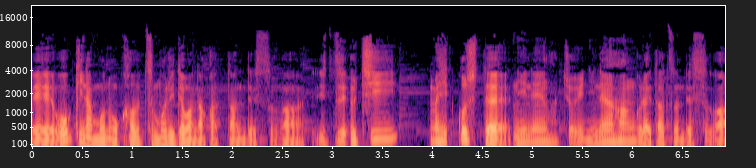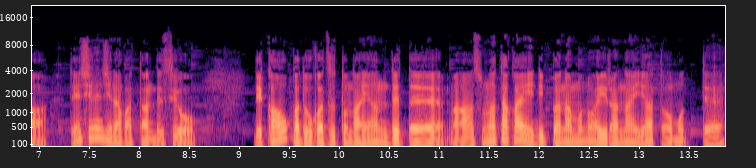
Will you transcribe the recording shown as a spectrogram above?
えー大きなものを買うつもりではなかったんですが、うち、まあ、引っ越して2年ちょい、2年半ぐらい経つんですが、電子レンジなかったんですよ。で、買おうかどうかずっと悩んでて、まあ、そんな高い立派なものはいらないやと思って、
